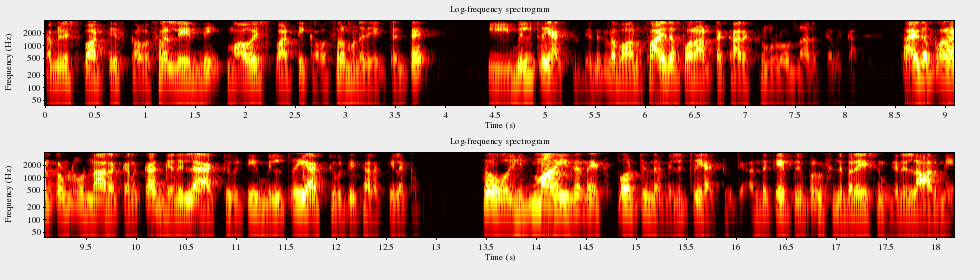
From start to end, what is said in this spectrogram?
కమ్యూనిస్ట్ పార్టీస్కి అవసరం లేనిది మావోయిస్ట్ పార్టీకి అవసరం ఉన్నది ఏంటంటే ఈ మిలిటరీ యాక్టివిటీ. ఎందుకంటే వారు సాయుధ పోరాట కార్యక్రమంలో ఉన్నారు కనుక. సాయుధ పోరాటంలో ఉన్నారు కనుక గెరిల్లా యాక్టివిటీ మిలిటరీ యాక్టివిటీ చాలా కీలకం. So Hidma is an expert in the military activity అందుకే people's liberation guerrilla army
